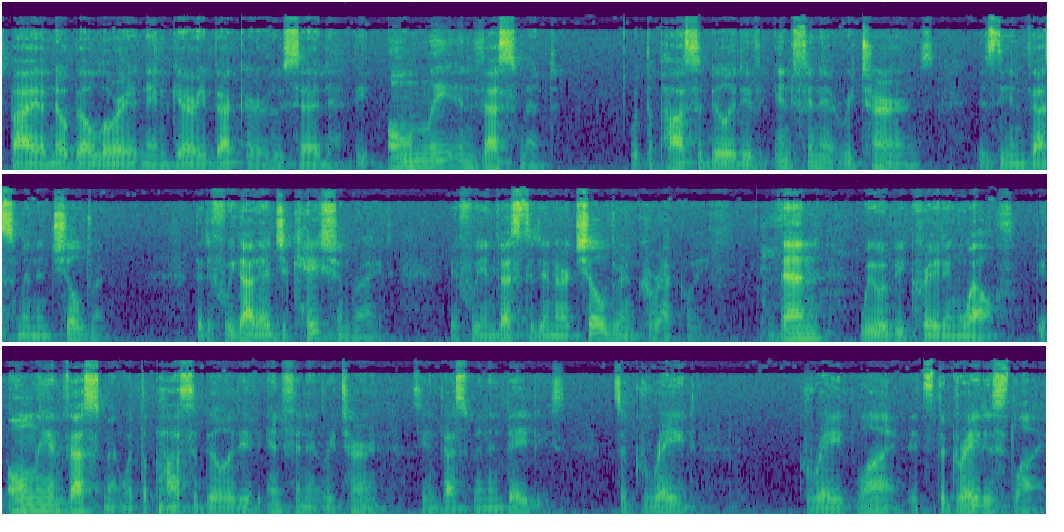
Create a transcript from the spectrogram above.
by a Nobel laureate named Gary Becker who said, The only investment with the possibility of infinite returns is the investment in children. That if we got education right, if we invested in our children correctly, then we would be creating wealth. The only investment with the possibility of infinite return the investment in babies. It's a great great line. It's the greatest line.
